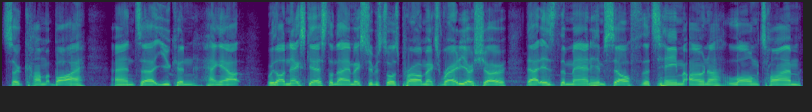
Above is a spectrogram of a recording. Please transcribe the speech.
So come by and uh, you can hang out with our next guest on the AMX Superstores Pro MX radio show. That is the man himself, the team owner, long time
